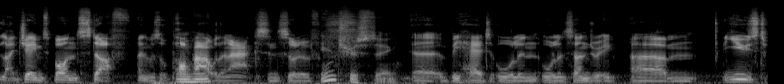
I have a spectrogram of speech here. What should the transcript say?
like James Bond stuff, and was sort of pop out with an axe and sort of Interesting. uh, behead all and all and sundry. Um, used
